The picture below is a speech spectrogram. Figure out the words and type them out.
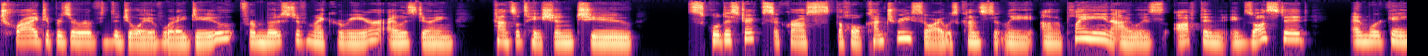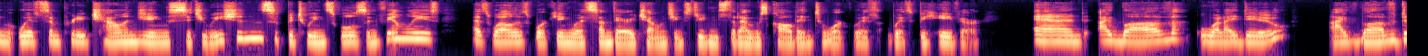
try to preserve the joy of what I do. For most of my career, I was doing consultation to school districts across the whole country. So I was constantly on a plane. I was often exhausted and working with some pretty challenging situations between schools and families, as well as working with some very challenging students that I was called in to work with, with behavior. And I love what I do. I loved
